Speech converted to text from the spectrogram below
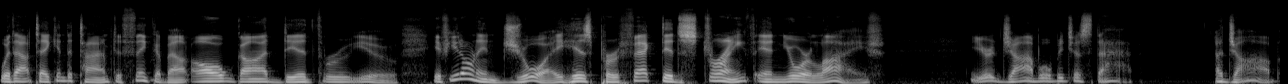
without taking the time to think about all God did through you. If you don't enjoy His perfected strength in your life, your job will be just that a job.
